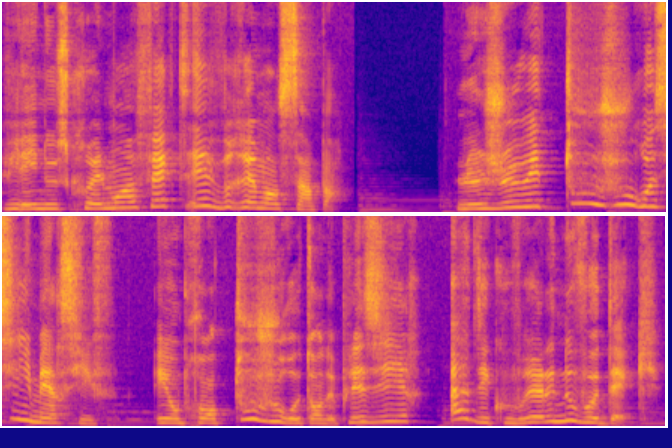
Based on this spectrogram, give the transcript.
Villainous Cruellement Affect est vraiment sympa. Le jeu est toujours aussi immersif, et on prend toujours autant de plaisir à découvrir les nouveaux decks.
